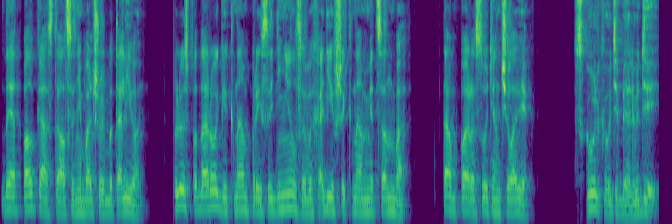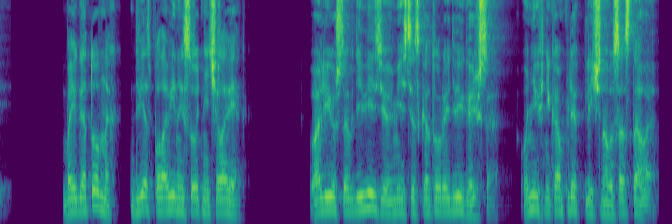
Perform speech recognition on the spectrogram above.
Да и от полка остался небольшой батальон. Плюс по дороге к нам присоединился выходивший к нам медсанбат. Там пара сотен человек. Сколько у тебя людей? Боеготовных – две с половиной сотни человек. Вольешься в дивизию, вместе с которой двигаешься. У них не комплект личного состава.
